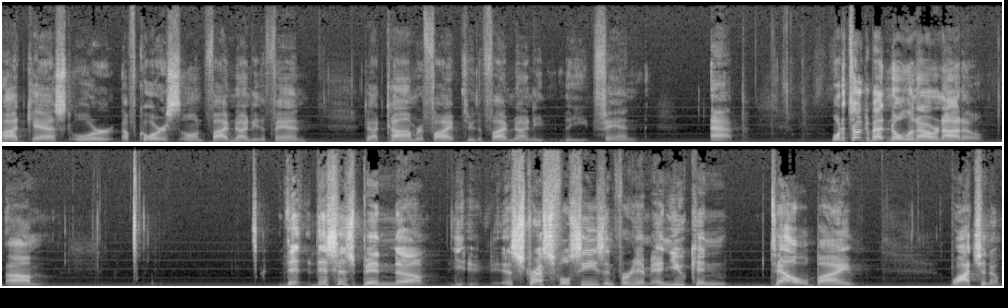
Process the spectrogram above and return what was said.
podcast, or of course on 590thefan.com or five through the 590 the Fan app. I want to talk about Nolan Arenado. Um, this, this has been uh, a stressful season for him, and you can tell by watching him.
